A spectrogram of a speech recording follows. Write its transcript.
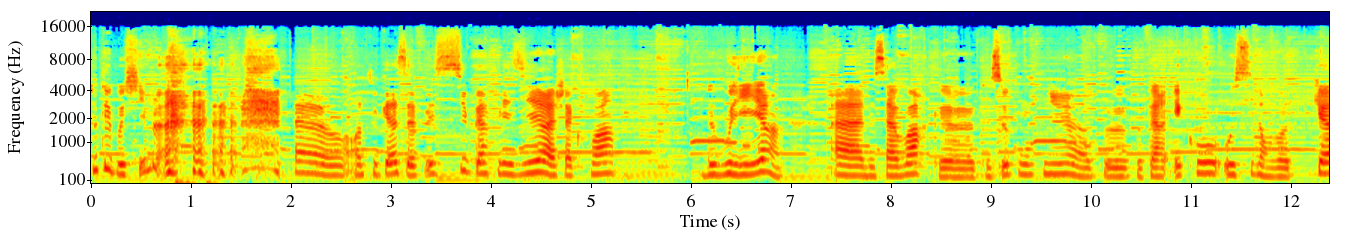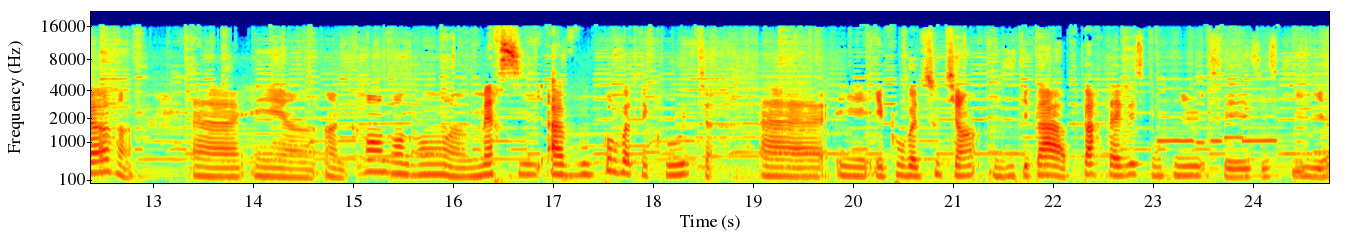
Tout est possible. euh, en tout cas, ça fait super plaisir à chaque fois de vous lire, euh, de savoir que, que ce contenu euh, peut, peut, faire écho aussi dans votre cœur. Et un, un, grand, grand, grand merci à vous pour votre écoute. Euh, et, et, pour votre soutien. N'hésitez pas à partager ce contenu, c'est ce qui euh,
